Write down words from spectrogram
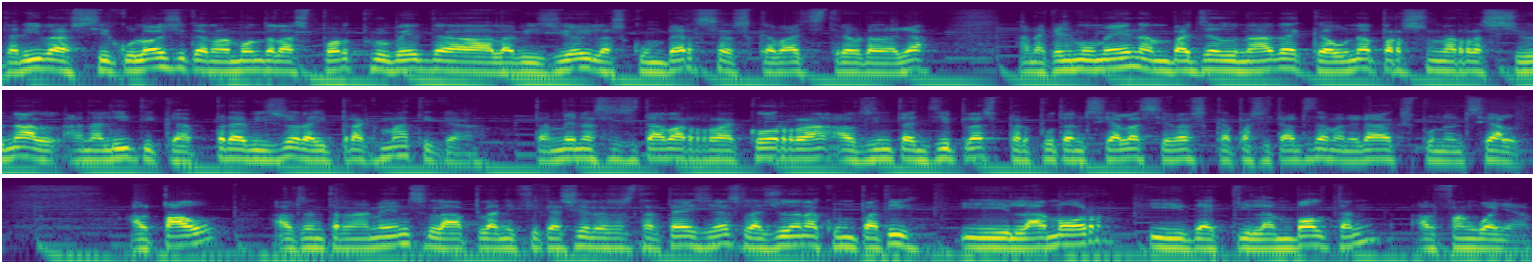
deriva psicològica en el món de l'esport prové de la visió i les converses que vaig treure d'allà. En aquell moment em vaig adonar que una persona racional, analítica, previsora i pragmàtica també necessitava recórrer als intangibles per potenciar les seves capacitats de manera exponencial. El Pau, els entrenaments, la planificació i les estratègies l'ajuden a competir i l'amor i de qui l'envolten el fan guanyar.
